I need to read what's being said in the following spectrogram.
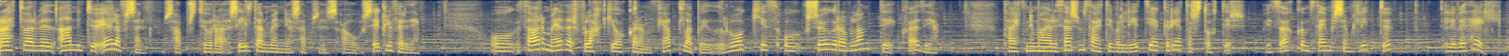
Rætt var við Anitu Elefsen, sapstjóra Síldarmenjasapsins á Siglufjörði og þar með er flakki okkar um fjallabegðu lokið og sögur af landi hverðja. Tæknimaður í þessum þætti var Lítiða Gretarstóttir við þökkum þeim sem hlýtu lifið heil.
